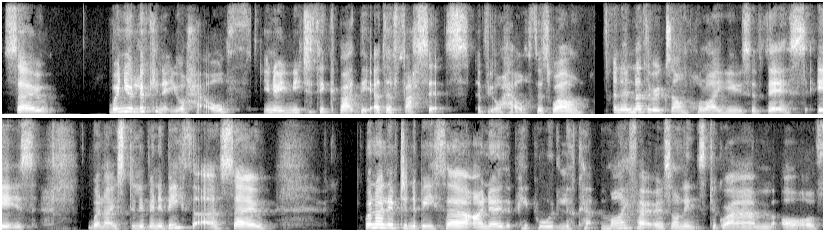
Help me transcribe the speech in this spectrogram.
So, when you're looking at your health, you know, you need to think about the other facets of your health as well. And another example I use of this is when I used to live in Ibiza. So, when I lived in Ibiza, I know that people would look at my photos on Instagram of,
